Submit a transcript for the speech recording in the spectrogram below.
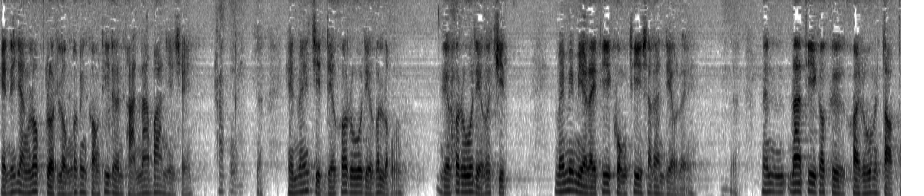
เห็นได้ยังโลภโกรธหลงก็เป็นของที่เดินผ่านหน้าบ้านเฉยครับผมๆนะเห็นไหมจิตเดี๋ยวก็รู้เดี๋ยวก็หลง เดี๋ยวก็รู้เดี๋ยวก็คิดไม่ไม่มีอะไรที่คงที่สักอันเดียวเลย นะนั้นหน้าที่ก็คือคอยรู้มันต่อไป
